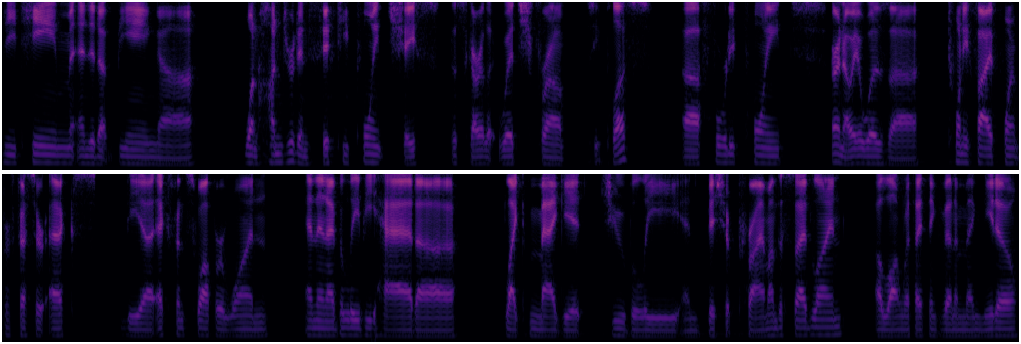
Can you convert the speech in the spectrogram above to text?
the team ended up being uh 150 point chase the Scarlet Witch from C plus, uh 40 point or no, it was uh 25 point Professor X, the uh, X Men Swapper one, and then I believe he had uh like Maggot, Jubilee, and Bishop Prime on the sideline, along with I think Venom Magneto.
